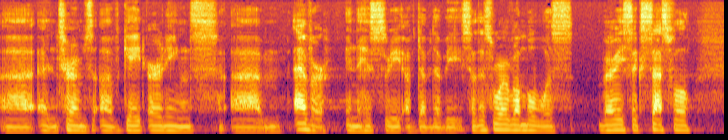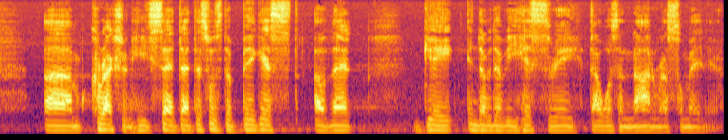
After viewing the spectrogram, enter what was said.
uh, in terms of gate earnings um, ever in the history of WWE. So this Royal Rumble was very successful. Um, correction, he said that this was the biggest event gate in WWE history that was a non-WrestleMania.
